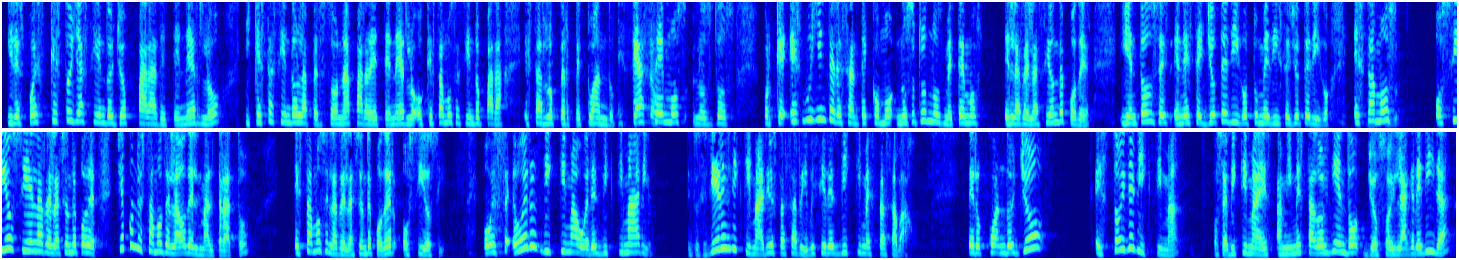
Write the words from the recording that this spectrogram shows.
Y después, ¿qué estoy haciendo yo para detenerlo? ¿Y qué está haciendo la persona para detenerlo? ¿O qué estamos haciendo para estarlo perpetuando? ¿Qué hacemos los dos? Porque es muy interesante cómo nosotros nos metemos en la relación de poder y entonces en este yo te digo, tú me dices, yo te digo, estamos o sí o sí en la relación de poder. Ya cuando estamos del lado del maltrato, estamos en la relación de poder o sí o sí. O, eres víctima o eres victimario. Entonces, si eres victimario, estás arriba y si eres víctima, estás abajo. Pero cuando yo estoy de víctima, o sea, víctima es, a mí me está doliendo, yo soy la agredida,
